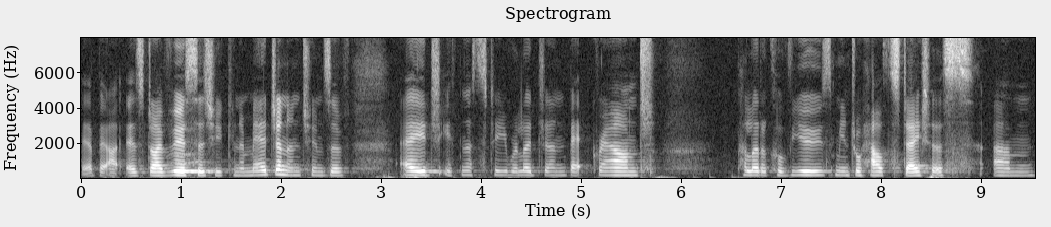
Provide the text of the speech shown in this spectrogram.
about as diverse as you can imagine in terms of age, ethnicity, religion, background, political views, mental health status. Um,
